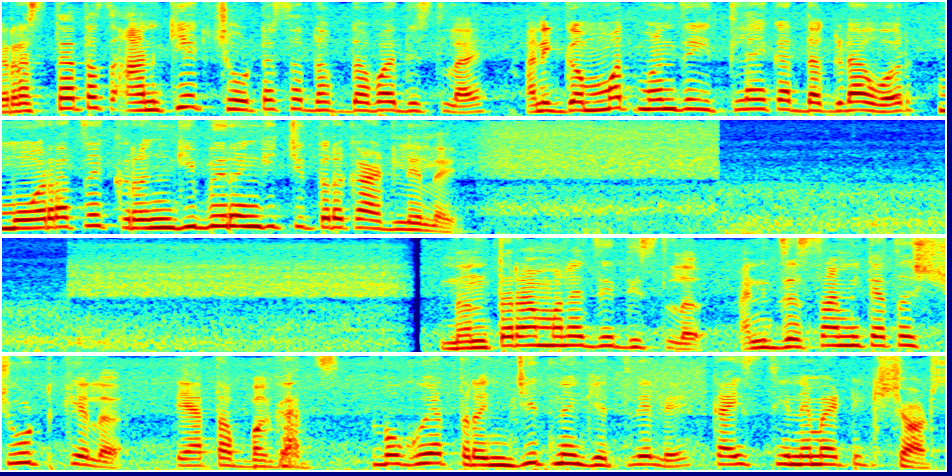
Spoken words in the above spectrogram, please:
रस्त्यातच आणखी एक छोटासा धबधबा दिसलाय. आणि गंमत म्हणजे इथल्या एका दगडावर मोराचं एक रंगीबेरंगी चित्र काढलेलं आहे. नंतर आम्हाला जे दिसलं आणि जसं आम्ही त्याचं शूट केलं ते आता बघाच. बघूयात रणजितने घेतलेले काही सिनेमॅटिक शॉट्स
